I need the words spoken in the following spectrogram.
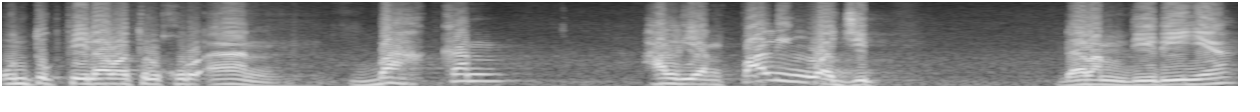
untuk tilawatul Quran, bahkan hal yang paling wajib dalam dirinya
